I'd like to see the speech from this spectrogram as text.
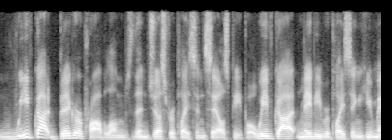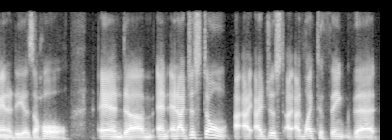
we've got bigger problems than just replacing salespeople. We've got maybe replacing humanity as a whole. And um, and and I just don't. I, I just I'd like to think that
